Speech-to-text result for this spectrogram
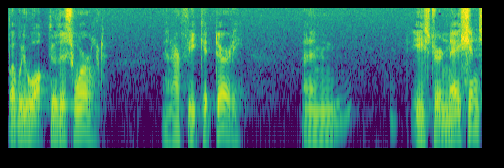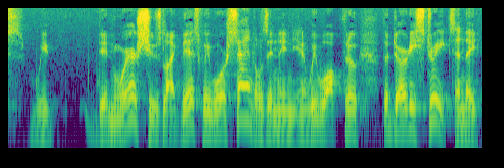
But we walk through this world and our feet get dirty. And in Eastern nations, we didn't wear shoes like this. We wore sandals in India. We walked through the dirty streets and they'd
